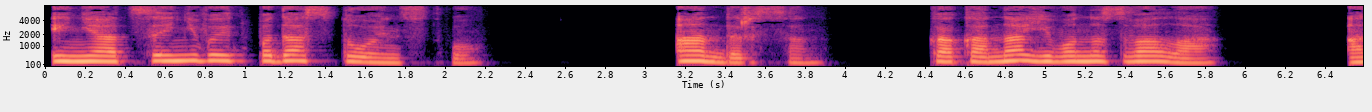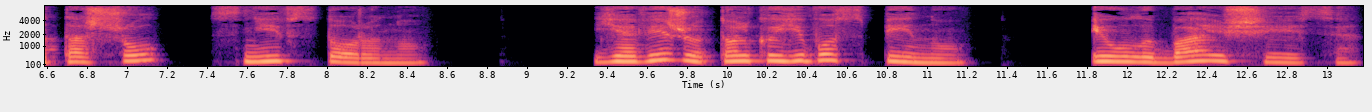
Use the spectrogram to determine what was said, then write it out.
и не оценивает по достоинству. Андерсон, как она его назвала, отошел с ней в сторону. Я вижу только его спину и улыбающееся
